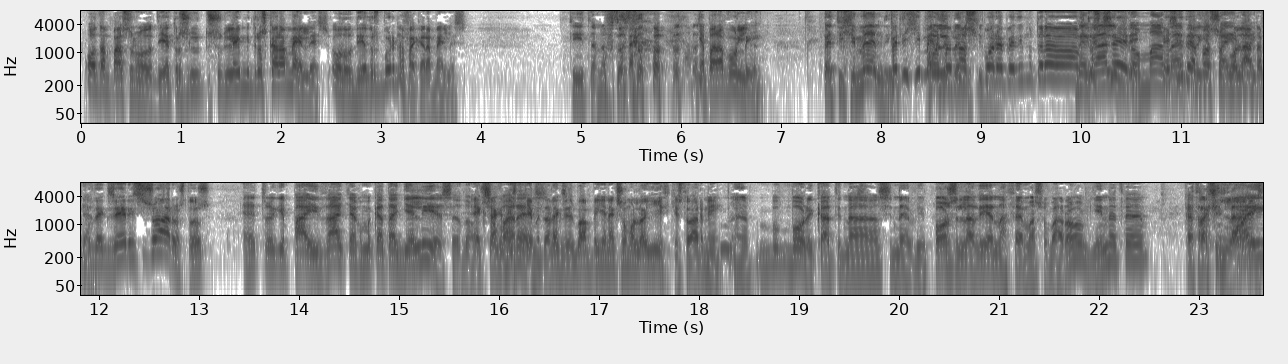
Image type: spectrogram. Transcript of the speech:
Όταν πας στον οδοντίατρο, σου, σου λέει μην τρως καραμέλες. Ο οδοντίατρος μπορεί να φάει καραμέλες. Τι ήταν αυτό το. Για παραβολή. Πετυχημένη. Πετυχημένη. Πολύ Θέλω να σου πω, ρε παιδί μου, τώρα αυτός Μεγάλη ξέρει. εβδομάδα Εσύ δεν έτρωγε φας σοκολάτα παϊδάκια. που δεν ξέρεις, είσαι ο άρρωστος. Έτρωγε παϊδάκια, έχουμε καταγγελίες εδώ. Εξαγνίστηκε σοβαρές. μετά, δεν ξέρεις. Μπορεί να πήγε να εξομολογήθηκε στο αρνί. Ναι, μπο- μπορεί κάτι να συνέβη. Πώς δηλαδή ένα θέμα σοβαρό γίνεται, κατρακυλάει Ορίστε,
